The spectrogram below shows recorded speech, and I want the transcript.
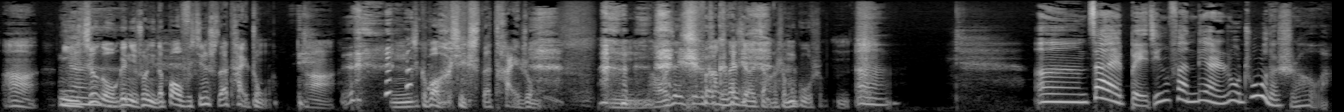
啊。你这个，我跟你说，你的报复心实在太重了 啊！你这个报复心实在太重了。嗯，好，我再接着看看他讲讲的什么故事。嗯 嗯嗯，在北京饭店入住的时候啊，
